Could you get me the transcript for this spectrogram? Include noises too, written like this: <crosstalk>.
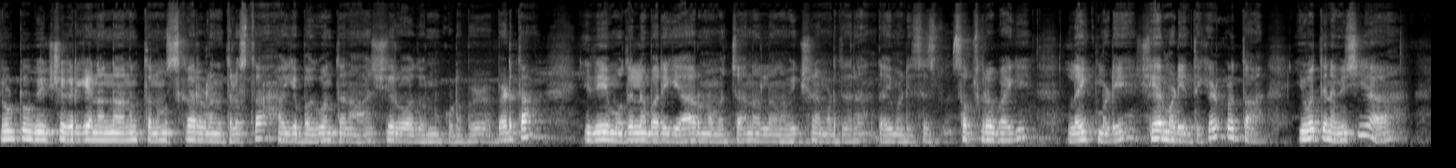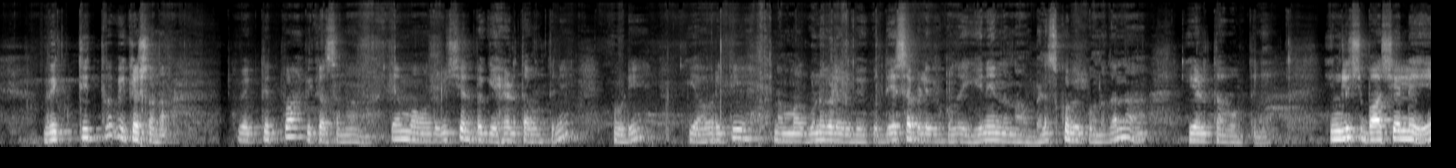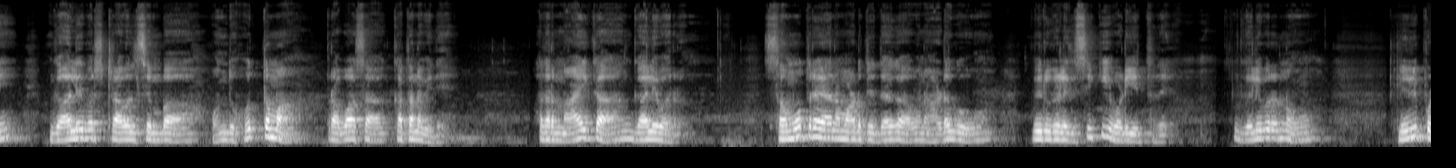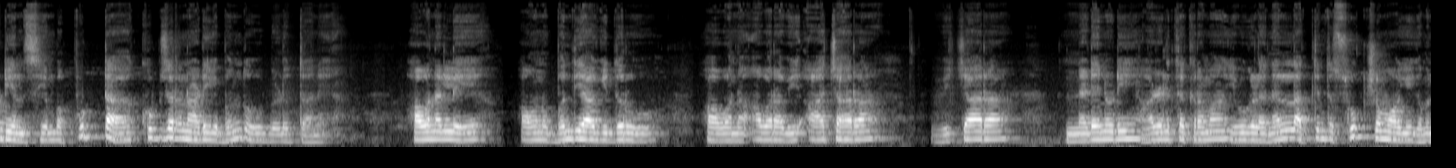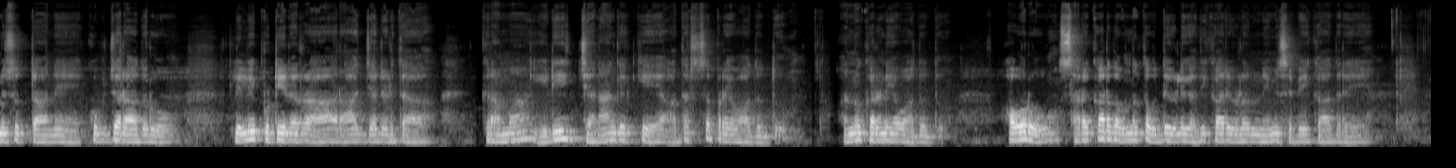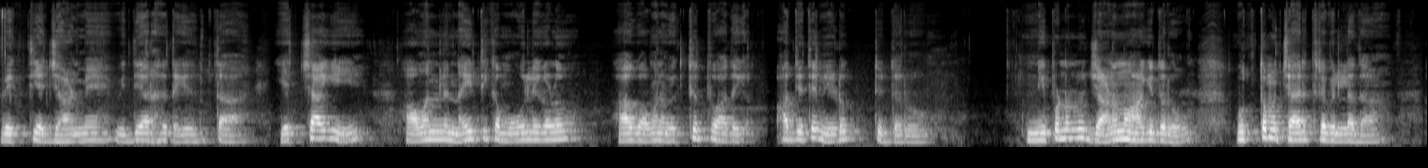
YouTube ವೀಕ್ಷಕರಿಗೆ ನನ್ನ ಅನಂತ ನಮಸ್ಕಾರಗಳನ್ನು ತಿಳಿಸ್ತಾ, ಹಾಗೆ ಭಗವಂತನ ಆಶೀರ್ವಾದವನ್ನು ಕೂಡ ಬೆಡ್ತಾ. ಇದೇ ಮೊದಲನೇ ಬಾರಿಗೆ ಯಾರು ನಮ್ಮ ಚಾನಲನ್ನು ವೀಕ್ಷಣೆ ಮಾಡ್ತಿದ್ದಾರೆ, ದಯಮಾಡಿ ಸಬ್ಸ್ಕ್ರೈಬ್ ಆಗಿ ಲೈಕ್ ಮಾಡಿ ಶೇರ್ ಮಾಡಿ ಅಂತ ಕೇಳ್ಕೊಳ್ತಾ. ಇವತ್ತಿನ ವಿಷಯ ವ್ಯಕ್ತಿತ್ವ ವಿಕಸನ. ವ್ಯಕ್ತಿತ್ವ ವಿಕಸನ ಎಂಬ ಒಂದು ವಿಷಯದ ಬಗ್ಗೆ ಹೇಳ್ತಾ ಹೋಗ್ತೀನಿ. ನೋಡಿ, ಯಾವ ರೀತಿ ನಮ್ಮ ಗುಣಗಳಿರಬೇಕು, ದೇಶ ಬೆಳಿಬೇಕು ಅಂದರೆ ಏನೇನು ನಾವು ಬೆಳೆಸ್ಕೋಬೇಕು ಅನ್ನೋದನ್ನು ಹೇಳ್ತಾ ಹೋಗ್ತೀನಿ. ಇಂಗ್ಲೀಷ್ ಭಾಷೆಯಲ್ಲಿ ಗಾಲಿವರ್ಸ್ ಟ್ರಾವೆಲ್ಸ್ ಎಂಬ ಒಂದು ಉತ್ತಮ ಪ್ರವಾಸ ಕಥನವಿದೆ. ಅದರ ನಾಯಕ ಗಾಲಿವರ್ ಸಮುದ್ರಯಾನ ಮಾಡುತ್ತಿದ್ದಾಗ ಅವನ ಹಡಗು ಬಿರುಗಳಿಗೆ ಸಿಕ್ಕಿ ಒಡೆಯುತ್ತದೆ. ಗಲಿವರನ್ನು ಲಿಲಿಪುಟಿಯನ್ಸ್ ಎಂಬ ಪುಟ್ಟ ಕುಬ್ಜರ ನಾಡಿಗೆ ಬಂದು ಬೀಳುತ್ತಾನೆ. ಅವನಲ್ಲಿ ಅವನು ಬಂದಿಯಾಗಿದ್ದರೂ ಅವನ ಅವರ ವಿ, ಆಚಾರ, ವಿಚಾರ ನಡೆನುಡಿ ಆಡಳಿತ ಕ್ರಮ ಇವುಗಳನ್ನೆಲ್ಲ ಅತ್ಯಂತ ಸೂಕ್ಷ್ಮವಾಗಿ ಗಮನಿಸುತ್ತಾನೆ ಕುಬ್ಜರಾದರೂ. ಲಿಲಿಪುಟಿನರ ರಾಜ್ಯಾಡಳಿತ ಕ್ರಮ ಇಡೀ ಜನಾಂಗಕ್ಕೆ ಆದರ್ಶಪ್ರಾಯವಾದದ್ದು, ಅನುಕರಣೀಯವಾದದ್ದು. ಅವರು ಸರ್ಕಾರದ ಉನ್ನತ ಹುದ್ದೆಗಳಿಗೆ ಅಧಿಕಾರಿಗಳನ್ನು ನೇಮಿಸಬೇಕಾದರೆ ವ್ಯಕ್ತಿಯ ಜಾಣ್ಮೆ ವಿದ್ಯಾರ್ಹತೆಗಿಂತ ಹೆಚ್ಚಾಗಿ ಅವನಲ್ಲಿ ನೈತಿಕ ಮೌಲ್ಯಗಳು ಹಾಗೂ ಅವನ ವ್ಯಕ್ತಿತ್ವ ಆದ್ಯತೆ ನೀಡುತ್ತಿದ್ದರು. ನಿಪುಣನು ಜಾಣನೂ ಆಗಿದ್ದರೂ ಉತ್ತಮ ಚಾರಿತ್ರ್ಯವಿಲ್ಲದ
